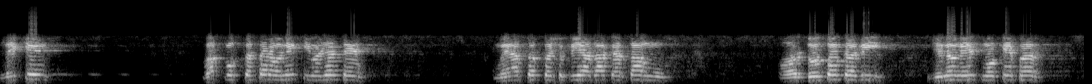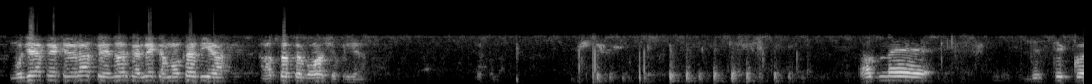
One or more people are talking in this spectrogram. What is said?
लेकिन वक्त मुख्तसर होने की वजह से मैं आप सबका शुक्रिया अदा करता हूँ। और दोस्तों का भी जिन्होंने इस मौके पर मुझे अपने ख्याल से इजहार करने का मौका दिया, आप सबका बहुत शुक्रिया। अब मैं डिस्ट्रिक्ट को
